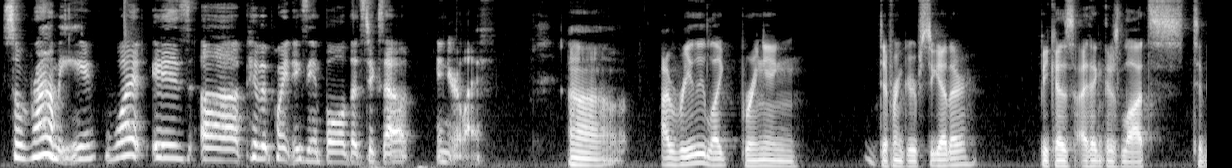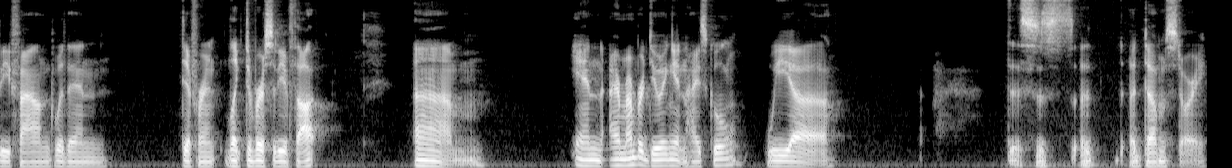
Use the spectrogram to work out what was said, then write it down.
So, Rami, what is a pivot point example that sticks out in your life? Uh, I really like bringing different groups together because I think there's lots to be found within different, like diversity of thought. Um, and I remember doing it in high school. We, uh, this is a, a dumb story.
